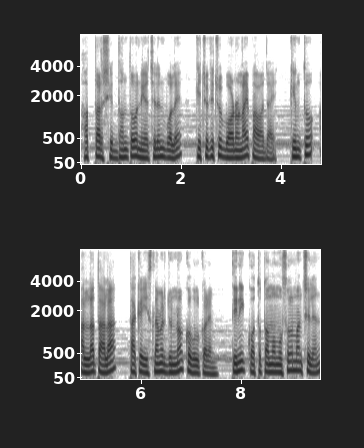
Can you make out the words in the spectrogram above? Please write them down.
হত্যার সিদ্ধান্তও নিয়েছিলেন বলে কিছু কিছু বর্ণনায় পাওয়া যায়। কিন্তু আল্লাহ তালা তাকে ইসলামের জন্য কবুল করেন। তিনি কততম মুসলমান ছিলেন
